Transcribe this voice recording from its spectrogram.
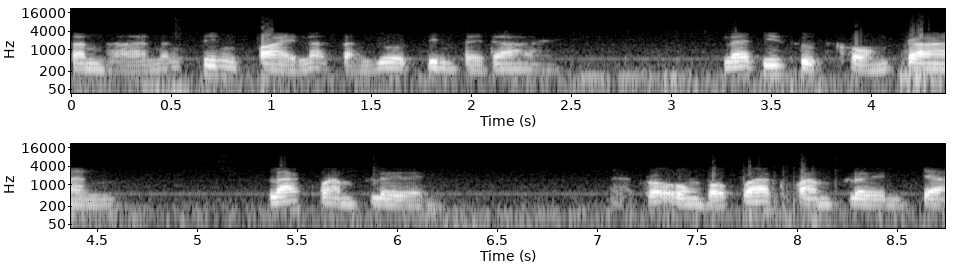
ตัณหานั้นสิ้นไปและสังโยชน์สิ้นไปได้ และที่สุดของการละความเพลินพระองค์บอกว่าความเพลินจะ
